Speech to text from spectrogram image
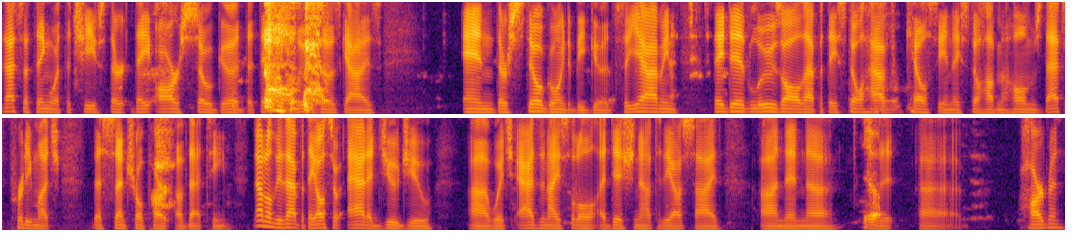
that's the thing with the Chiefs. They're they are so good that they can lose those guys, and they're still going to be good. So yeah, I mean, they did lose all that, but they still have Kelce and they still have Mahomes. That's pretty much the central part of that team. Not only that, but they also added Juju, uh, which adds a nice little addition out to the outside. Uh, and then uh, is it uh, Hardman?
